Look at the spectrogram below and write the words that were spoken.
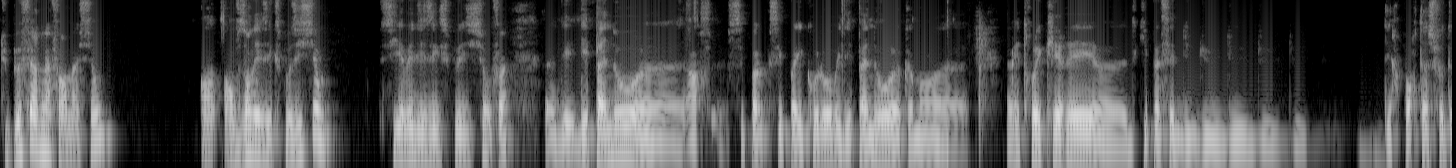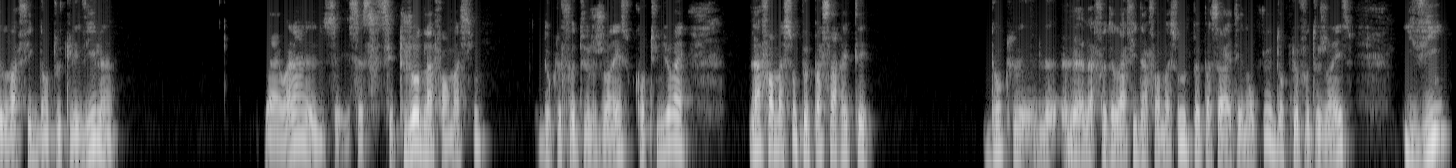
tu peux faire de l'information en, en, faisant des expositions s'il y avait des expositions, enfin euh, des, panneaux, euh, alors c'est pas c'est écolo, mais des panneaux euh, comment rétroéclairés qui passaient des reportages photographiques dans toutes les villes, ben voilà, c'est toujours de l'information. Donc le photojournalisme continuerait. L'information peut pas s'arrêter. Donc la photographie d'information ne peut pas s'arrêter non plus. Donc le photojournalisme, il vit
